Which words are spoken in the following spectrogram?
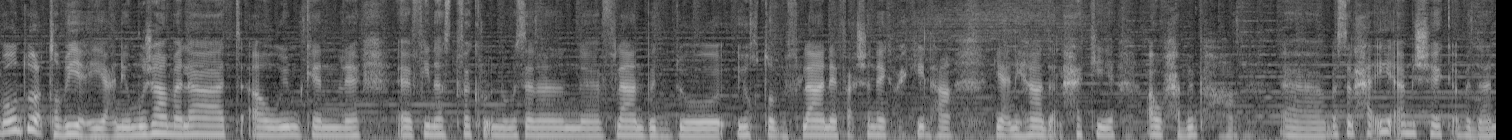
موضوع طبيعي يعني مجاملات أو يمكن آه، في ناس تفكروا إنه مثلا فلان بده يخطب فلانة فعشان هيك بحكي لها يعني هذا الحكي أو حبيبها. آه، بس الحقيقة مش هيك أبدا.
